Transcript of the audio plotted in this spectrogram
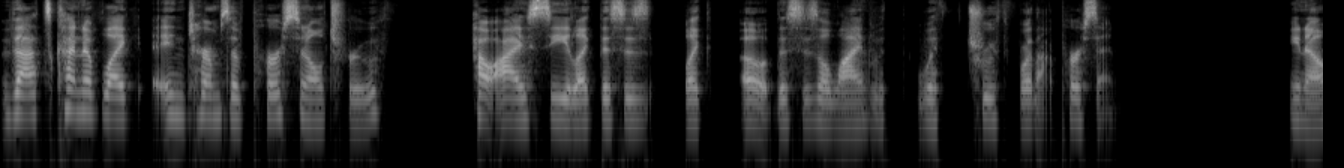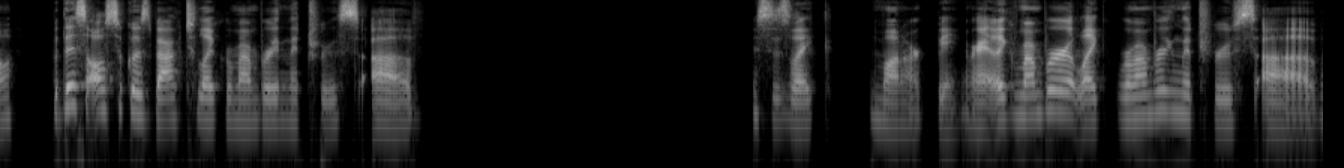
that's kind of like in terms of personal truth, how I see like this is like oh this is aligned with with truth for that person. You know? But this also goes back to like remembering the truths of this is like monarch being, right? Like remember like remembering the truths of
